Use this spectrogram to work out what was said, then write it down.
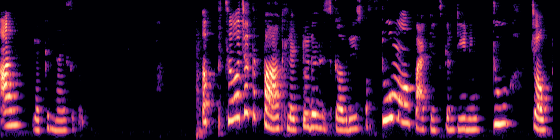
unrecognizable. A search at the park led to the discoveries of two more packets containing two chopped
